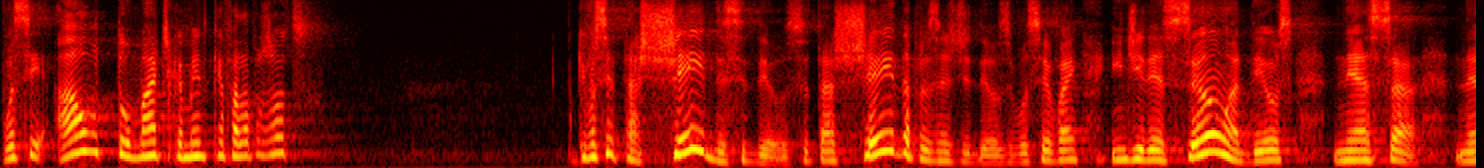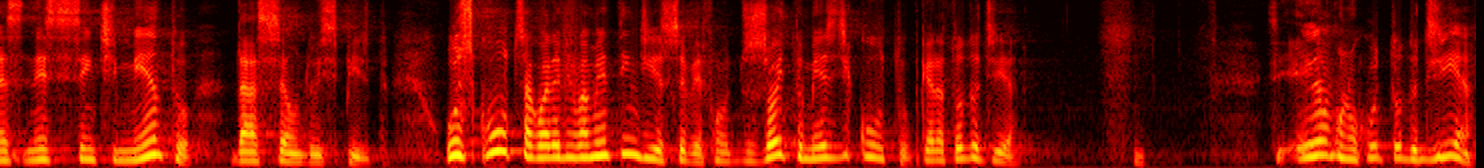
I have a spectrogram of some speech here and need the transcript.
você automaticamente quer falar para os outros. Porque você está cheio desse Deus, você está cheio da presença de Deus, e você vai em direção a Deus nessa, nesse, nesse sentimento da ação do Espírito. Os cultos agora é vivamente tem disso, você vê, foram 18 meses de culto, porque era todo dia. Eu vou no culto todo dia,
